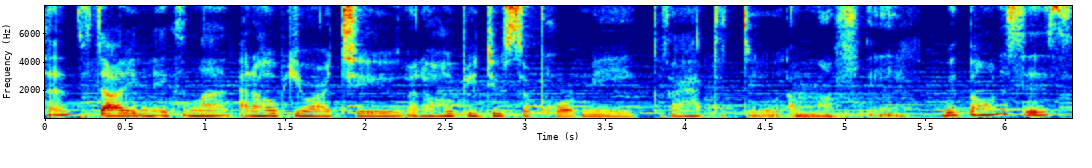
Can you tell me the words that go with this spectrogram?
starting next month. And I hope you are too. And I hope you do support me because I have to do a monthly with bonuses,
